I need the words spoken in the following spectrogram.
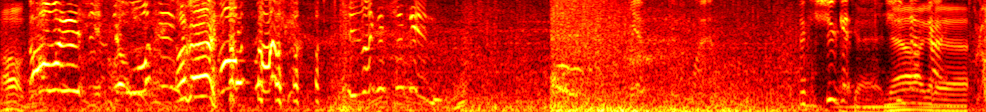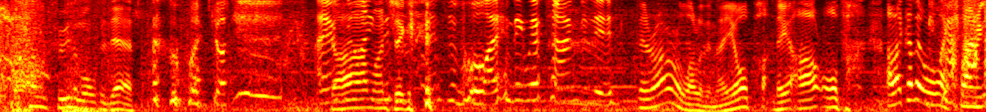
Oh. Oh my god, she's still walking! Oh, God! Oh fuck! she's like a chicken! Okay, shoot, get, Okay, shoot now that I guy. gotta come through them all to death. Oh my god. I don't Come feel like on, this chicken. is sensible. I don't think we have time for this. There are a lot of them. They all they are all. I like how they're all like climbing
